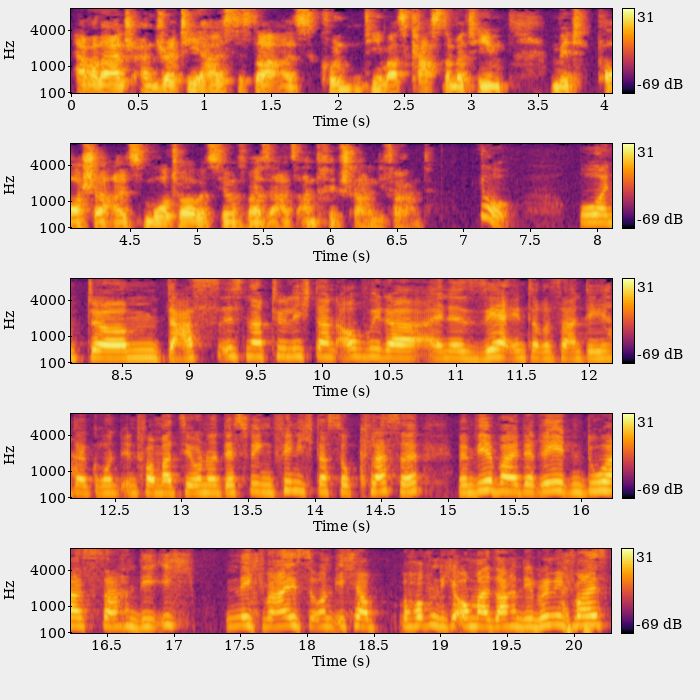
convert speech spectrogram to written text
Avalanche Andretti heißt es da als Kundenteam, als Customer-Team mit Porsche als Motor beziehungsweise als Antriebsstrahlenlieferant. Jo, und ähm, das ist natürlich dann auch wieder eine sehr interessante Hintergrundinformation. Und deswegen finde ich das so klasse, wenn wir beide reden. Du hast Sachen, die ich nicht weiß und ich habe hoffentlich auch mal Sachen, die du nicht weißt.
